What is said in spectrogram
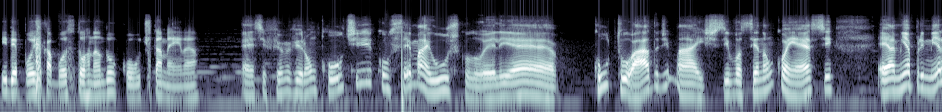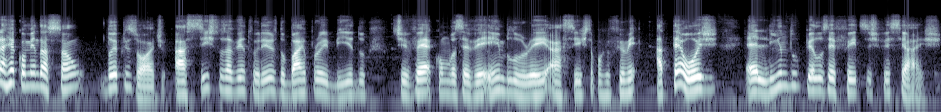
e depois acabou se tornando um cult também, né? Esse filme virou um cult com C maiúsculo. Ele é cultuado demais. Se você não conhece, é a minha primeira recomendação do episódio. Assista Os Aventureiros do Bairro Proibido. Se tiver, como você vê, em Blu-ray, assista, porque o filme até hoje é lindo pelos efeitos especiais.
